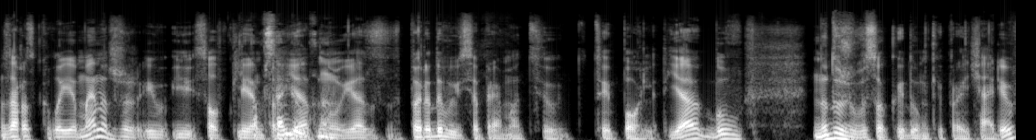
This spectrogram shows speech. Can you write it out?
Зараз, коли я менеджер і, і селф-клієнтом, я, ну, я передивився прямо цю, цей погляд. Я був не дуже високої думки про HR.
